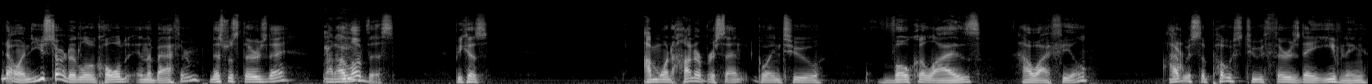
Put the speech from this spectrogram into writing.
No, and you started a little cold in the bathroom. This was Thursday, but I love this because I'm 100% going to vocalize how I feel. Yeah. I was supposed to Thursday evening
